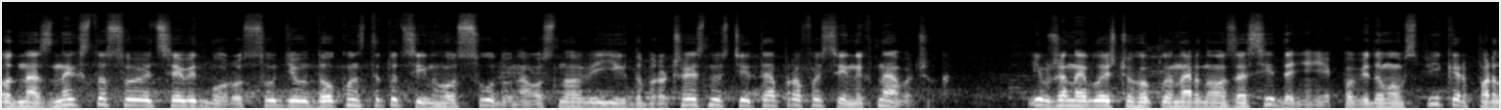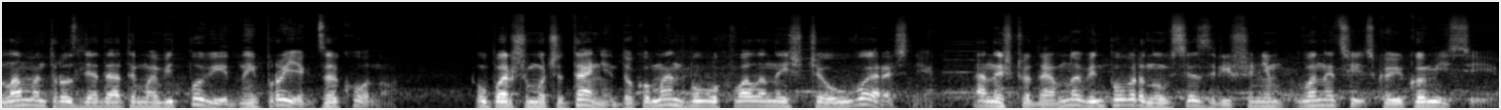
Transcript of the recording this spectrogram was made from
Одна з них стосується відбору суддів до Конституційного суду на основі їх доброчесності та професійних навичок. І вже найближчого пленарного засідання, як повідомив спікер, парламент розглядатиме відповідний проєкт закону. У першому читанні документ був ухвалений ще у вересні, а нещодавно він повернувся з рішенням Венеційської комісії.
